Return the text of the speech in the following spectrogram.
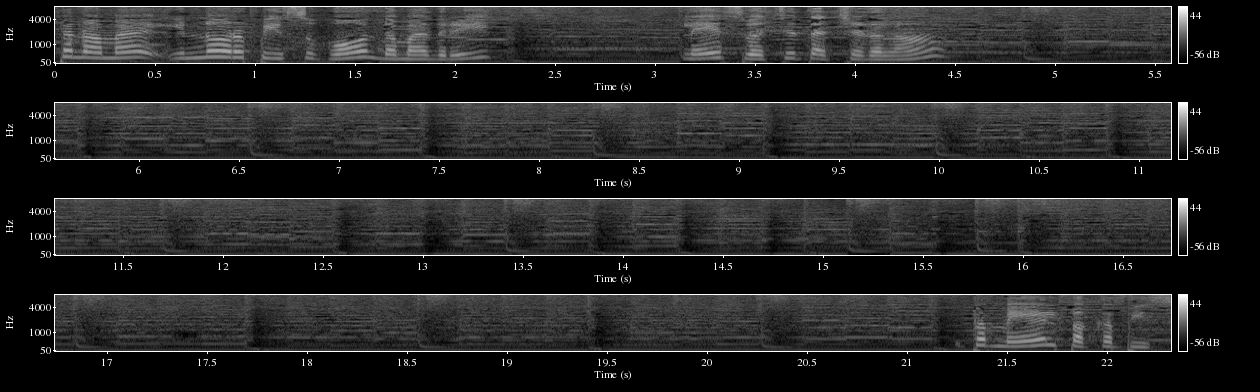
இப்போ நாம இன்னொரு பீஸுக்கும் இந்த மாதிரி லேஸ் வச்சு தச்சிடலாம். இப்போ மேல் பக்க பீஸ்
